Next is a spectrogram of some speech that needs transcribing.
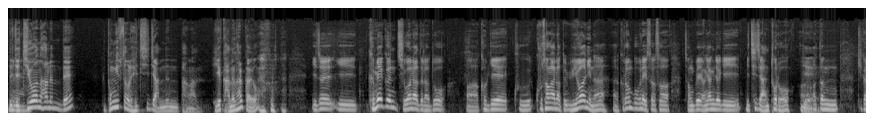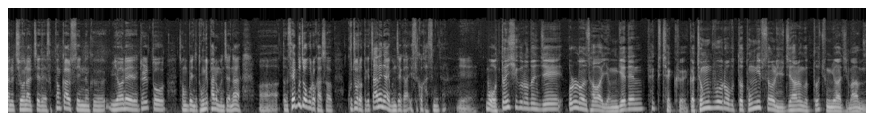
근데 이제 네. 지원하는데 그 독립성을 해치지 않는 방안 이게 가능할까요? 이제 이 금액은 지원하더라도 어, 거기에 구, 구성하는 어떤 위원이나 어, 그런 부분에 있어서 정부의 영향력이 미치지 않도록 어, 예. 어떤 기관을 지원할지에 대해서 평가할 수 있는 그 위원회를 또 정부에 이제 독립하는 문제나 어, 어떤 세부적으로 가서 구조를 어떻게 짜느냐의 문제가 있을 것 같습니다. 예. 뭐 어떤 식으로든지 언론사와 연계된 팩트 체크, 그러니까 정부로부터 독립성을 유지하는 것도 중요하지만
